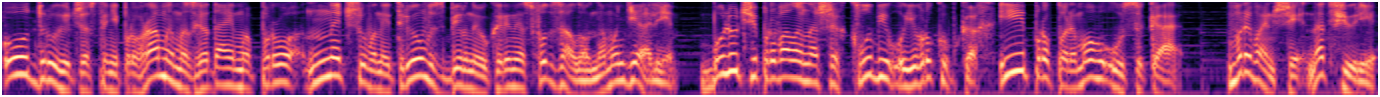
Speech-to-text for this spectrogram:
У другій частині програми ми згадаємо про нечуваний тріумф збірної України з футзалу на мундіалі, болючі провали наших клубів у Єврокубках і про перемогу Усика в реванші над Фюрі,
